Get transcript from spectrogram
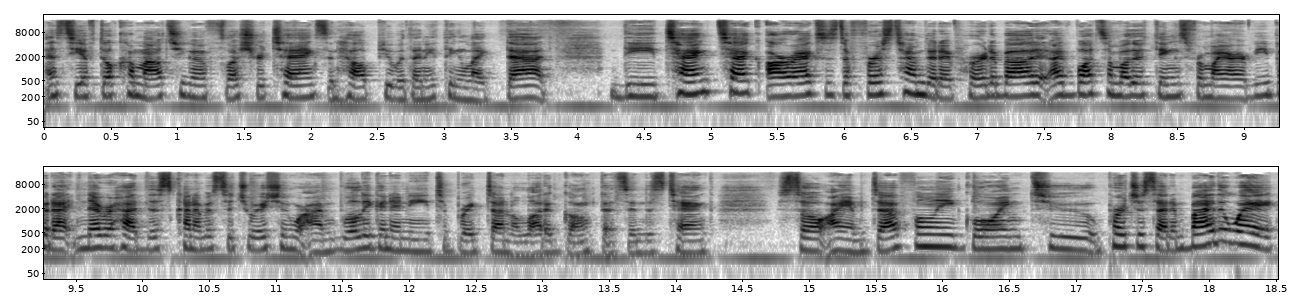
and see if they'll come out to you and flush your tanks and help you with anything like that. The Tank Tech RX is the first time that I've heard about it. I've bought some other things for my RV, but I never had this kind of a situation where I'm really going to need to break down a lot of gunk that's in this tank. So I am definitely going to purchase that. And by the way,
